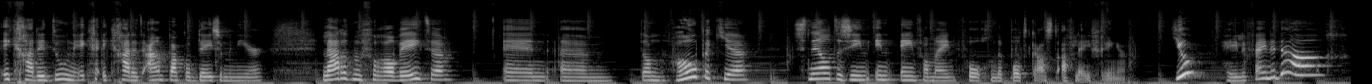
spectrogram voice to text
ik ga dit doen. Ik, ik ga dit aanpakken op deze manier. Laat het me vooral weten. En um, dan hoop ik je snel te zien in een van mijn volgende podcast afleveringen. Hele fijne dag!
